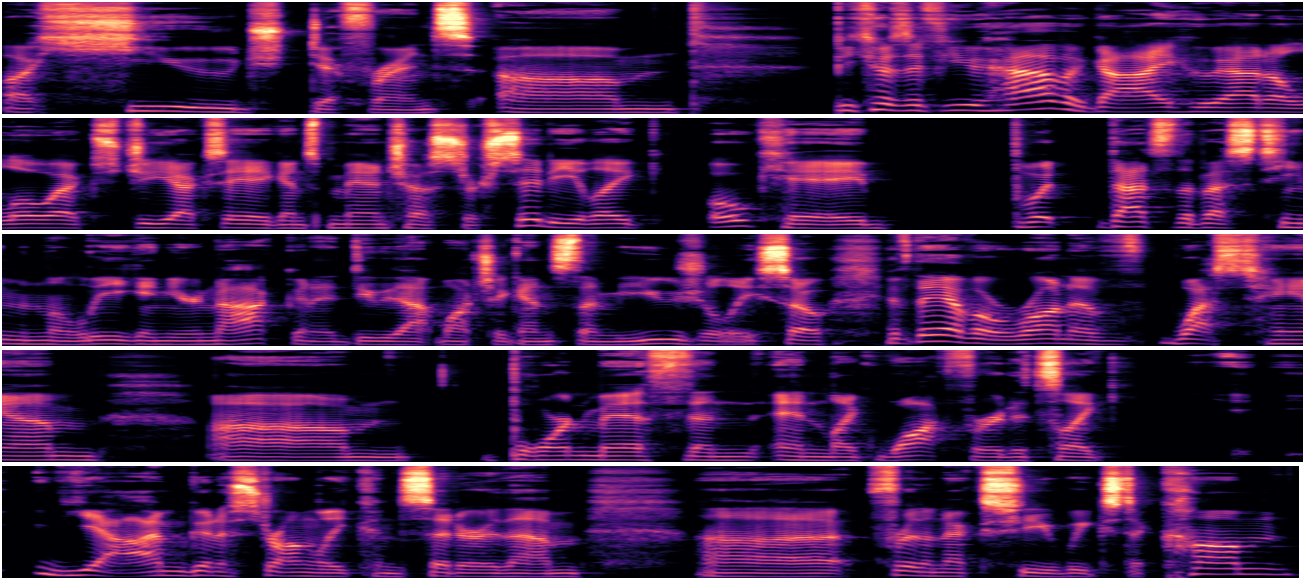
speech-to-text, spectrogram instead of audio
a huge difference. Um, because if you have a guy who had a low XGXA against Manchester City, like, okay, but that's the best team in the league, and you're not going to do that much against them usually. So if they have a run of West Ham, um, Bournemouth, and and like Watford, it's like yeah, I'm going to strongly consider them uh, for the next few weeks to come.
